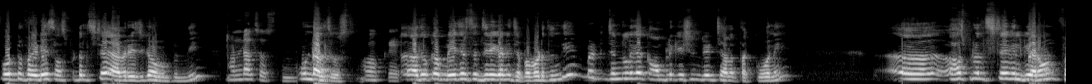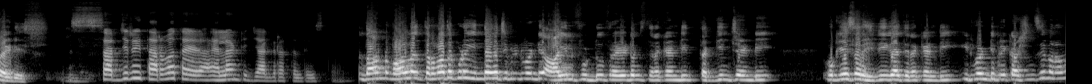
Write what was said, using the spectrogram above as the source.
four to five days hospital stay యావరేజ్గా ఉంటుంది. ఉండాల్సి వస్తుంది ఉండాల్సి వస్తుంది ఓకే. అదొక మేజర్ సర్జరీగానే చెప్పబడుతుంది బట్ జనరల్గా కాంప్లికేషన్ రేట్ చాలా తక్కువని. Hospital stay will be around five days. Surgery తర్వాత ఎలాంటి జాగ్రత్తలు తీసుకోవాలి? దాంట్లో వాళ్ళ తర్వాత కూడా ఇందాక చెప్పినటువంటి ఆయిల్ ఫుడ్ ఫ్రైడ్ ఐటమ్స్ తినకండి తగ్గించండి ఒకేసారి హెవీగా తినకండి ఇటువంటి ప్రికాషన్స్ మనం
